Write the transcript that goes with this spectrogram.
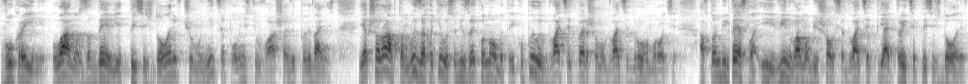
в Україні, лано за 9 тисяч доларів, чому ні, це повністю ваша відповідальність. Якщо раптом ви захотіли собі зекономити і купили в 21-му, в 22-му році автомобіль Тесла, і він вам обійшовся 25-30 тисяч доларів,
